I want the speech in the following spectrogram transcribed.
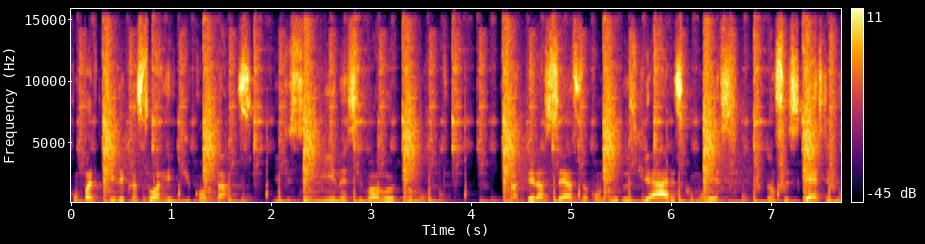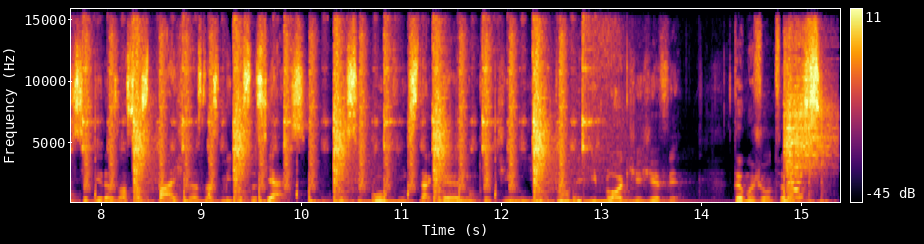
compartilhe com a sua rede de contatos e dissemine esse valor para o mundo. Para ter acesso a conteúdos diários como esse, não se esqueça de seguir as nossas páginas nas mídias sociais: Facebook, Instagram, LinkedIn, YouTube e blog GGV. Tamo junto nessa!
